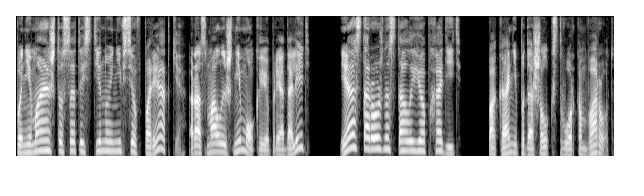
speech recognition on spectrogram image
Понимая, что с этой стеной не все в порядке, раз малыш не мог ее преодолеть, я осторожно стал ее обходить, пока не подошел к створкам ворот.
